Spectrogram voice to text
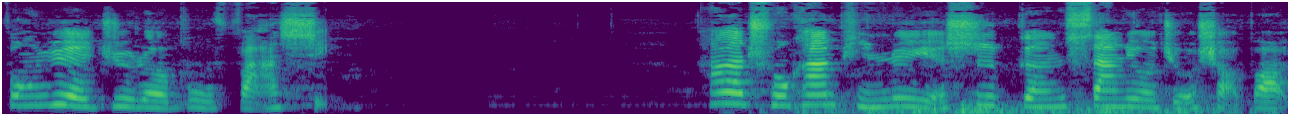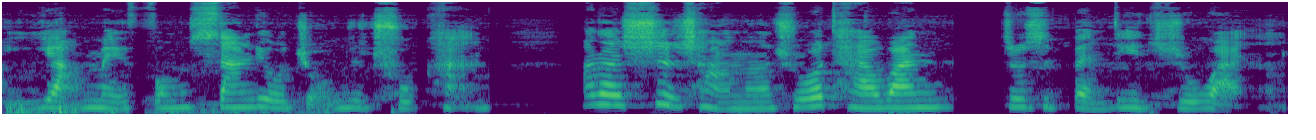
风月俱乐部”发行。它的出刊频率也是跟三六九小报一样，每逢三六九日出刊。它的市场呢，除了台湾就是本地之外呢，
